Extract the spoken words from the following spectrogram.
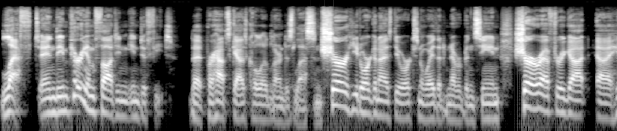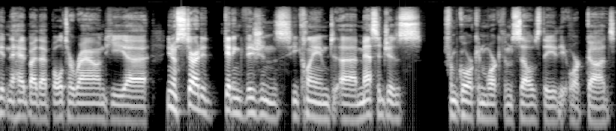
left, and the Imperium thought in, in defeat that perhaps Ghazghkull had learned his lesson. Sure, he'd organized the orcs in a way that had never been seen. Sure, after he got uh, hit in the head by that bolter round, he uh, you know started getting visions. He claimed uh, messages from Gork and Mork themselves, the the orc gods.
